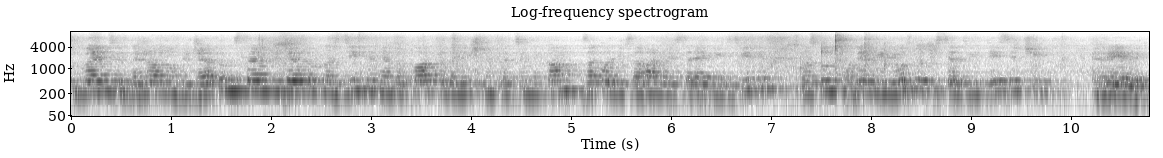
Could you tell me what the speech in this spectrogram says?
субвенцію з державного бюджету місцевим бюджетом на здійснення доплат педагогічним працівникам закладів загальної середньої освіти на суму 1 мільйон 152 тисячі гривень.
